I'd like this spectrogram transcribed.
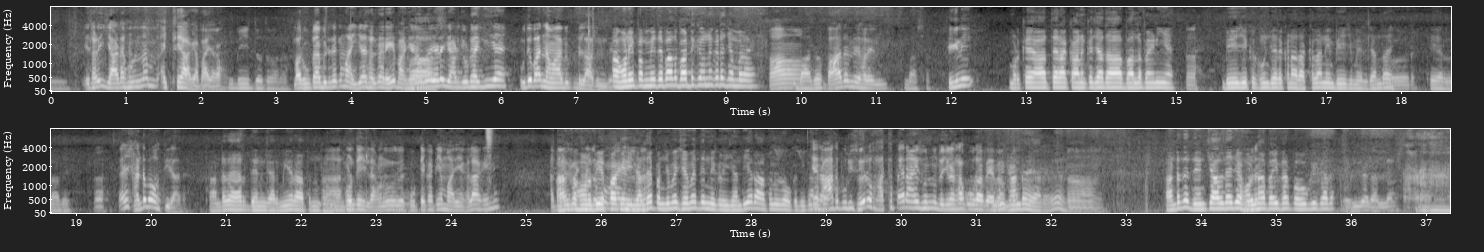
ਇਹ ਸਾਲੀ ਜੜ ਹੁਣ ਨਾ ਇੱਥੇ ਆ ਗਿਆ ਬਾਜਰਾ। ਬੀਜ ਦੋ ਦੁਬਾਰਾ। ਬਾ ਰੂਟਾ ਬੀਟ ਤੇ ਘਮਾਈ ਆ ਸਾਲੀ ਦਾ ਰੇ ਬਣ ਜਾਣਾ ਉਹਦਾ ਜਿਹੜਾ ਜੜ ਜੁੜ ਹੈਗੀ ਹੈ ਉਹਦੇ ਬਾਅਦ ਨਵਾਂ ਵੀ ਬਿਲਾ ਦਿੰਦੇ ਆ। ਹੁਣੀ ਪੰਮੀ ਤੇ ਬਾਅਦ ਵੱਢ ਕੇ ਉਹਨੇ ਕਿਹੜੇ ਜੰਮਣਾ ਹੈ? ਹਾਂ ਬਾਅਦ ਬਾਅਦ ਦਿੰਦੇ ਸਾਲੇ ਨੂੰ। ਬਸ। ਠੀਕ ਨਹੀਂ ਮੁੜ ਕੇ ਆ ਤੇਰਾ ਕਣਕ ਜ਼ਿਆਦਾ ਬੱਲ ਪੈਣੀ ਹੈ। ਹਾਂ। ਬੀਜ ਇੱਕ ਖੁੰਝੇ ਰੱਖਣਾ ਰੱਖ ਲੈ ਨਹੀਂ ਬੀਜ ਮਿਲ ਜਾਂਦਾ ਹੈ। ਹੋਰ। ਫੇਰ ਲਾ ਦੇ। ਹਾਂ। ਇਹ ਠੰਡ ਬਹੁਤ ਹੀ ਰਾਤ। ਠੰਡ ਦਾ ਯਾਰ ਦਿਨ ਗਰਮੀ ਹੈ ਰਾਤ ਨੂੰ ਠੰਡ ਹੁਣ ਦੇਖ ਲੈ ਹੁਣ ਉਹ ਕੂਟੇ ਕਾਟੀਆਂ ਮਾਰੀਆਂ ਖਲਾ ਕੇ ਇਹਨੇ। ਕਣਕ ਮਿੰਟ ਹੁਣ ਵੀ ਤੋਂ ਆਪਾਂ ਕਹੀ ਜਾਂਦੇ ਪੰਜਵੇਂ ਛੇਵੇਂ ਦਿਨ ਨਿਕਲੀ ਜਾਂਦੀ ਹੈ ਰਾਤ ਨੂੰ ਰੋਕਦੀ ਜੇ ਕਣਕ ਰਾਤ ਪੂਰੀ ਸਵੇਰੋਂ ਹੱਥ ਪੈਰ ਆਏ ਸੁਣਨ ਹੁੰਦੇ ਜਿਹੜਾ ਸਾ ਕੋਰਾ ਪਿਆ ਪਿਆ ਠੰਡ ਹੈ ਯਾਰ। ਹਾਂ। ਠੰਡ ਦੇ ਦਿਨ ਚੱਲਦੇ ਜੇ ਹੁਣ ਨਾ ਪਈ ਫਿਰ ਪਊਗੀ ਕਦ? ਉਹੀ ਤਾਂ ਗੱਲ ਹੈ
